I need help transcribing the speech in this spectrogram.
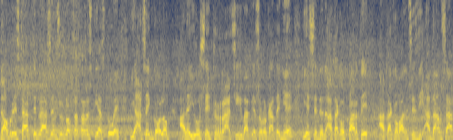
dobry start tym razem żużlowca Toruszki Jaskółek. Jacek Golob, ale już traci chyba pierwszą lokatę, nie? Jeszcze ten atak odparty, atakowany przez Lee Adamsa.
